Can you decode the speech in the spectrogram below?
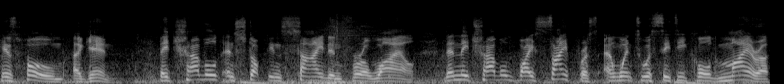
his home again. They traveled and stopped in Sidon for a while. Then they traveled by Cyprus and went to a city called Myra,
